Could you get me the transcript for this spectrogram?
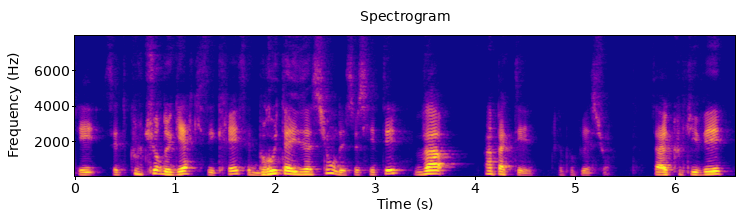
et cette culture de guerre qui s'est créée, cette brutalisation des sociétés, va impacter la population. Ça va cultiver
